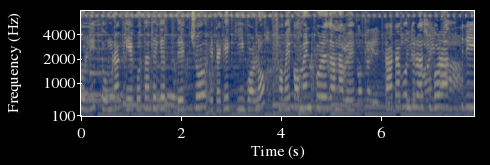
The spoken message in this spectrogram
বলি। তোমরা কে কোথা থেকে দেখছ এটাকে কি বলো সবাই কমেন্ট করে জানাবে। টাটা বন্ধুরা শুভরাত্রি।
